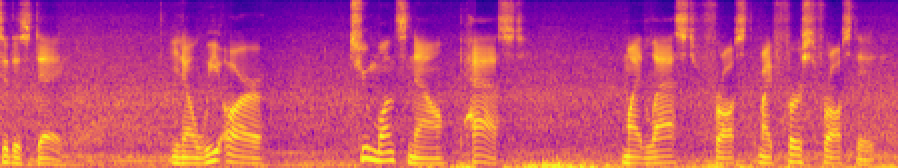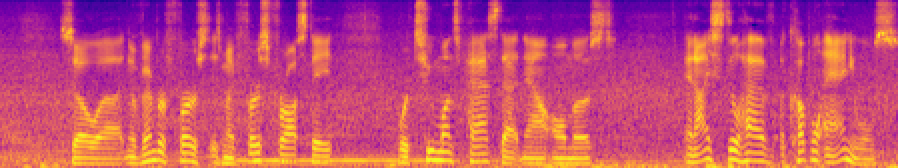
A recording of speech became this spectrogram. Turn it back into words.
to this day. You know, we are two months now past my last frost, my first frost date. So uh, November 1st is my first frost date. We're two months past that now almost and I still have a couple annuals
